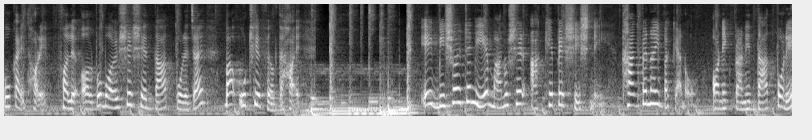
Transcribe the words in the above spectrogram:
পোকায় ধরে, ফলে অল্প বয়সে সে দাঁত পড়ে যায় বা উঠিয়ে ফেলতে হয়। এই বিষয়টা নিয়ে মানুষের আক্ষেপের শেষ নেই। থাকবে নাই বা কেন? অনেক প্রাণীর দাঁত পরে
